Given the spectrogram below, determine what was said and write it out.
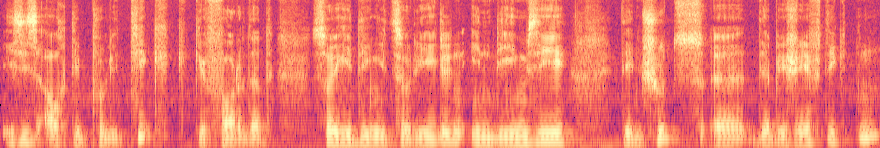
Es ist auch die Politik gefordert, solche Dinge zu regeln, indem sie den Schutz äh, der Beschäftigten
